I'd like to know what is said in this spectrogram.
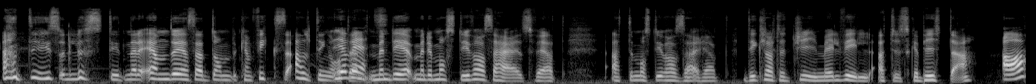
att det är så lustigt när det ändå är så att de kan fixa allting åt Jag en. Men det, men det måste ju vara så här Sofia, att, att det måste ju vara så här att det är klart att Gmail vill att du ska byta. Ja.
